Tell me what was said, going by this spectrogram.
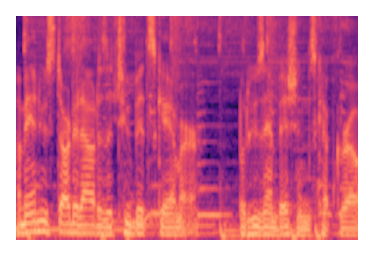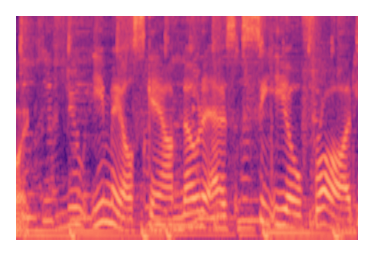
A man who started out as a two bit scammer, but whose ambitions kept growing. A new email scam known as CEO fraud,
